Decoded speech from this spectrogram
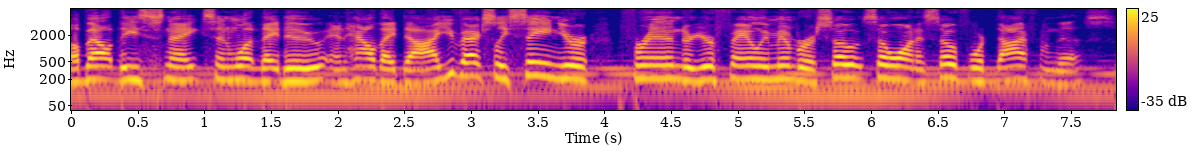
about these snakes and what they do and how they die. You've actually seen your friend or your family member or so so on and so forth die from this.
